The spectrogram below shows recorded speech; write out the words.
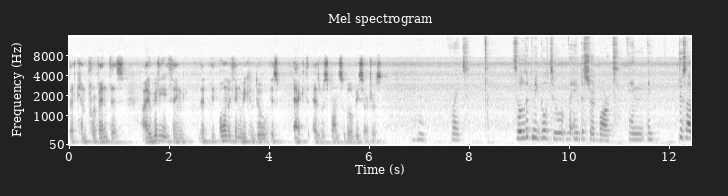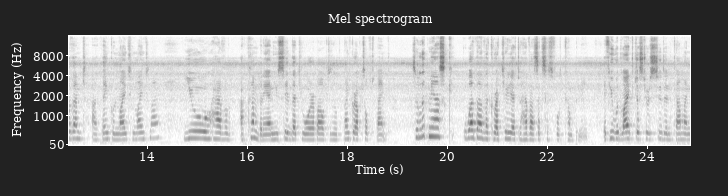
that can prevent this. I really think that the only thing we can do is act as responsible researchers. Mm-hmm. Right. So let me go to the industrial part. In in 2000, I think, or 1999, you have a, a company, and you said that you were about to bankrupt SoftBank. So let me ask, what are the criteria to have a successful company? If you would like just your student come and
